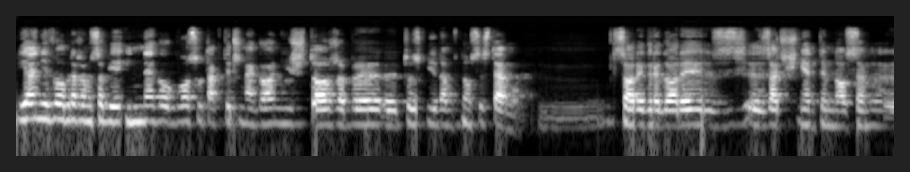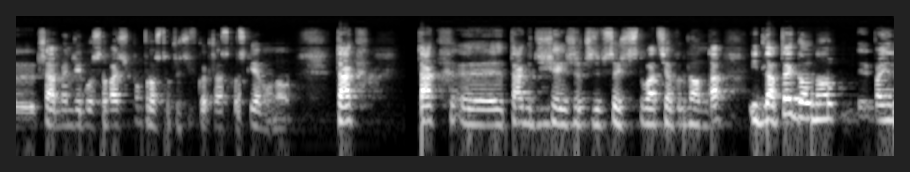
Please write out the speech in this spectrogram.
ja nie wyobrażam sobie innego głosu taktycznego niż to, żeby Tusk nie domknął systemu. Sorry Gregory, z zaciśniętym nosem e, trzeba będzie głosować po prostu przeciwko Trzaskowskiemu. No, tak, tak, e, tak dzisiaj rzeczywistość, sytuacja wygląda i dlatego, no, panie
